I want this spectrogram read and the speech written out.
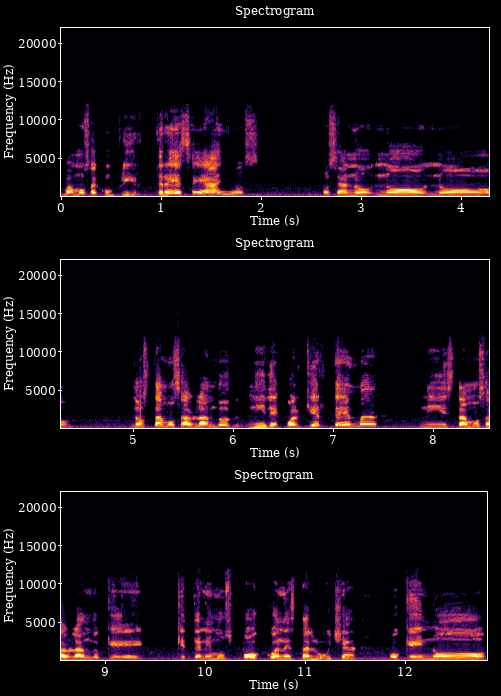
vamos a cumplir 13 años. O sea, no, no, no, no estamos hablando ni de cualquier tema, ni estamos hablando que, que tenemos poco en esta lucha o que no,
